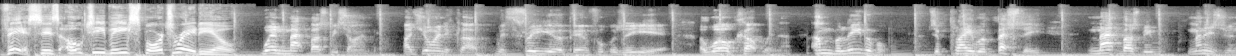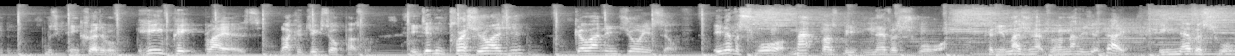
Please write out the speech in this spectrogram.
This is OTB Sports Radio. When Matt Busby signed me, I joined a club with three European footballers a year, a World Cup winner. Unbelievable to play with Busby. Matt Busby management was incredible. He picked players like a jigsaw puzzle. He didn't pressurise you. Go out and enjoy yourself. He never swore. Matt Busby never swore. Can you imagine that from a manager today? He never swore.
